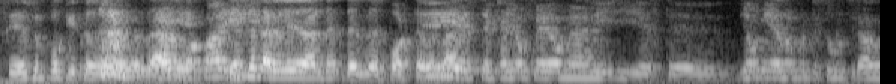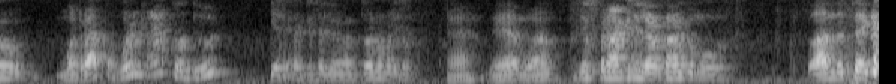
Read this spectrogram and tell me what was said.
Sí, es un poquito de la verdad. Y, papá y y- esa es la realidad de- del deporte, Sí, ¿verdad? este, cayó feo, man, y, y, este, dio miedo porque estuvo tirado Buen rato. buen rato, dude. Y hasta que se levantó, no me hizo. Ah, yeah, bueno. Yo esperaba que se levantara como, Undertaker.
